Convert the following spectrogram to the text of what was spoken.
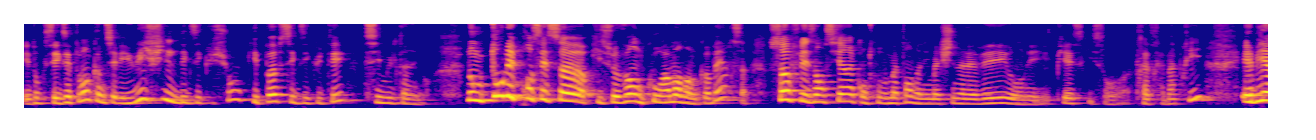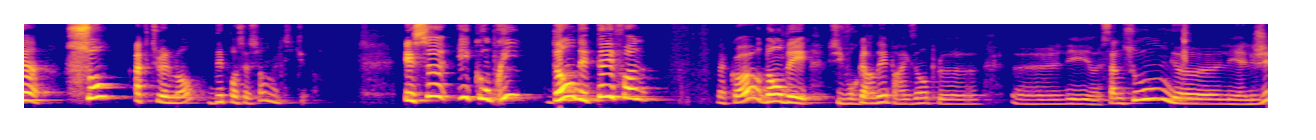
et donc c'est exactement comme s'il y avait 8 fils d'exécution qui peuvent s'exécuter simultanément. Donc tous les processeurs qui se vendent couramment dans le commerce, sauf les anciens qu'on trouve maintenant dans les machines à laver ou dans des pièces qui sont à très très bas prix, eh bien sont actuellement des processeurs multicœurs. Et ce, y compris dans des téléphones. D'accord Dans des, si vous regardez par exemple euh, euh, les Samsung, euh, les LG,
